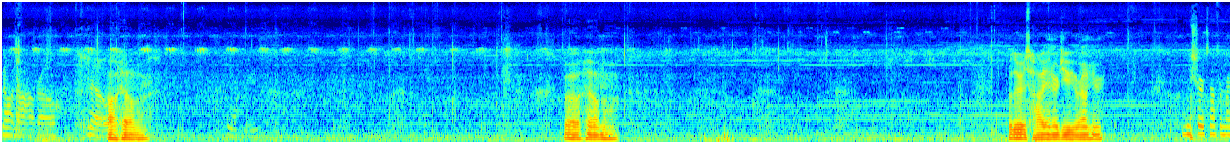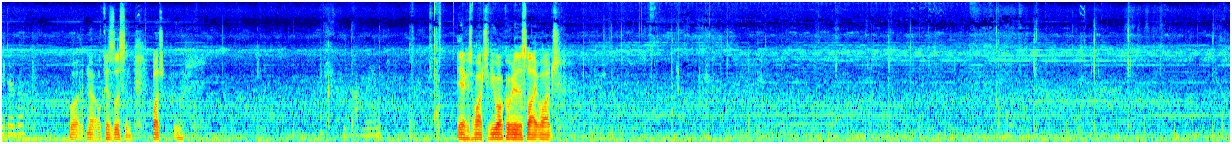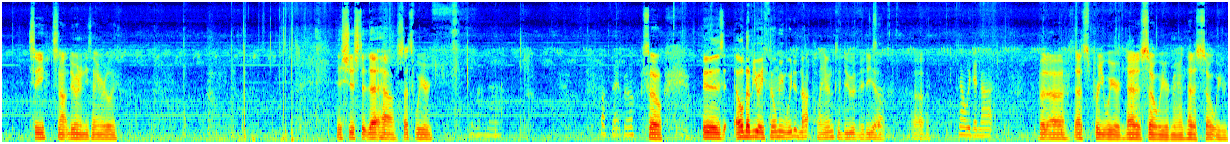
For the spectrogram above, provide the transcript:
Oh no, bro. No. Oh hell no. Oh hell no. Well, there is high energy around here. We sure it's not from right there, bro? What? No, because listen, watch. Ooh. Oh, man. Yeah, because watch, if you walk over to this light, watch. See, it's not doing anything really. It's just at that house. That's weird. Fuck that, bro. So, is LWA filming. We did not plan to do a video. Uh, No, we did not. But uh that's pretty weird. That is so weird, man. That is so weird.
